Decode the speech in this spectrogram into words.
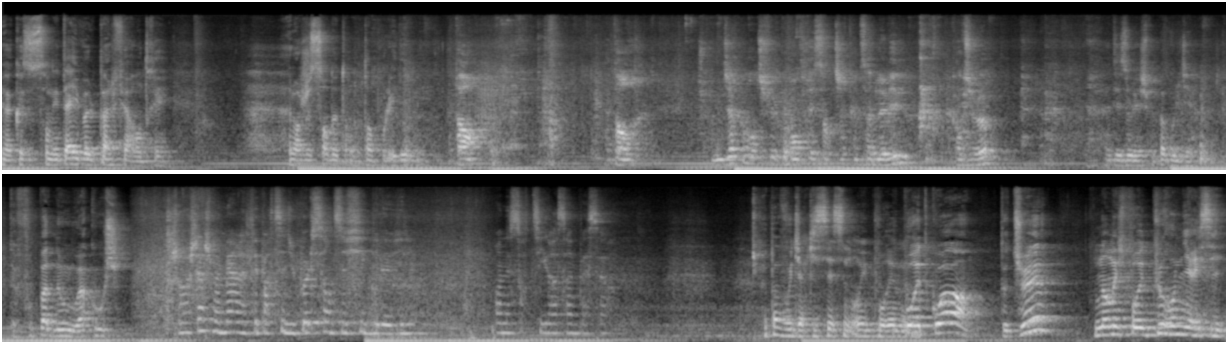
Mais à cause de son état, ils veulent pas le faire rentrer. Alors je sors de temps en temps pour l'aider, mais. Attends. Attends. Tu peux me dire comment tu fais pour rentrer et sortir comme ça de la ville? Quand tu veux Désolé, je peux pas vous le dire. Te fous pas de nous, accouche. Je recherche ma mère, elle fait partie du pôle scientifique de la ville. On est sorti grâce à un passeur. Je peux pas vous dire qui c'est, sinon il pourrait me. Pour être quoi Te tuer Non, mais je pourrais plus revenir ici.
